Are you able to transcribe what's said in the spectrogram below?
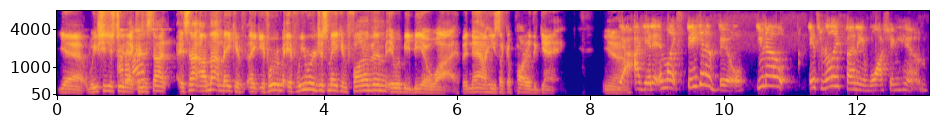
Yeah, we should just do that because it's not. It's not. I'm not making like if we were if we were just making fun of him, it would be BOI. But now he's like a part of the gang. You know. Yeah, I get it. And like speaking of Bill, you know, it's really funny watching him.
